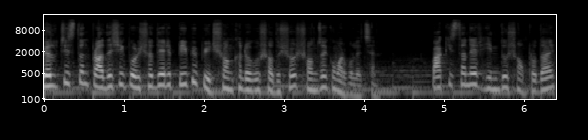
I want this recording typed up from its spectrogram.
বেলুচিস্তান প্রাদেশিক পরিষদের পিপিপির সংখ্যালঘু সদস্য সঞ্জয় কুমার বলেছেন, পাকিস্তানের হিন্দু সম্প্রদায়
